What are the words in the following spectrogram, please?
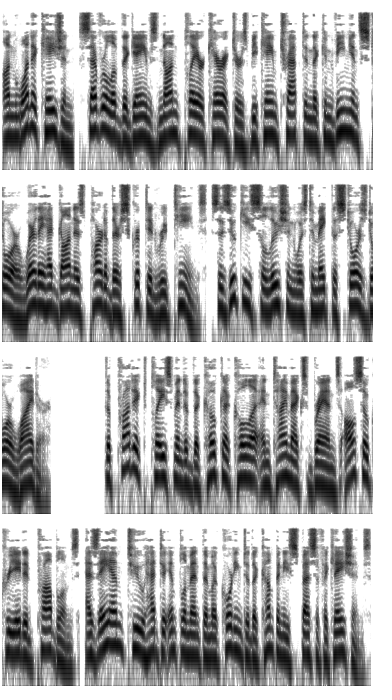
On one occasion, several of the game's non-player characters became trapped in the convenience store where they had gone as part of their scripted routines. Suzuki's solution was to make the store's door wider. The product placement of the Coca-Cola and Timex brands also created problems, as AM2 had to implement them according to the company's specifications.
